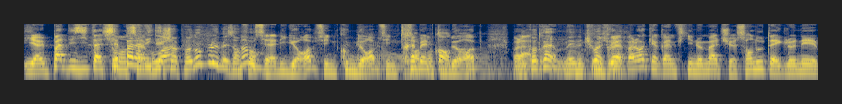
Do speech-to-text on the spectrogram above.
Il n'y avait pas d'hésitation C'est pas la Ligue des. Champions non plus, mes Non, enfants. mais c'est la Ligue Europe, c'est une Coupe d'Europe, c'est une très belle Coupe d'Europe. hein. Au contraire, mais tu vois, Nicolas Palois qui a quand même fini le match sans doute avec le nez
